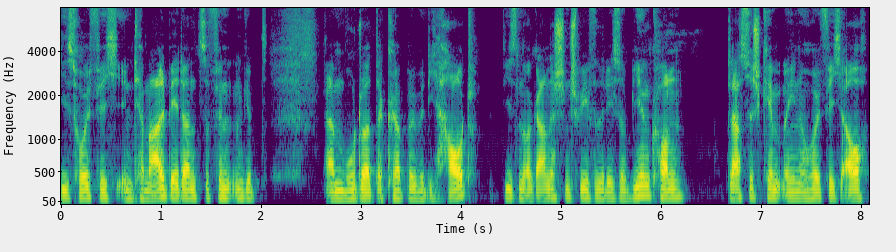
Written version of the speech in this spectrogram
die es häufig in Thermalbädern zu finden gibt, ähm, wo dort der Körper über die Haut diesen organischen Schwefel resorbieren kann. Klassisch kennt man ihn häufig auch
